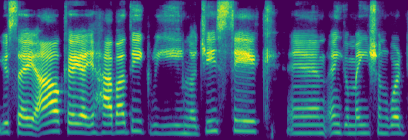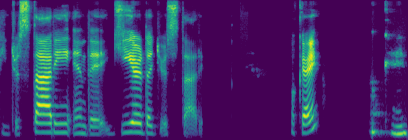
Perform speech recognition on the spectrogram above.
You say, ah, okay, I have a degree in logistic, and and you mention where did you study and the year that you studied. Okay? Okay.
